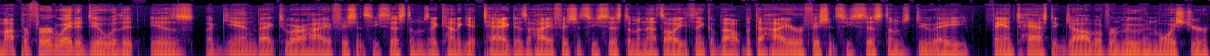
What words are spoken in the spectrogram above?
my preferred way to deal with it is again back to our high efficiency systems. They kind of get tagged as a high efficiency system, and that's all you think about. But the higher efficiency systems do a fantastic job of removing moisture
